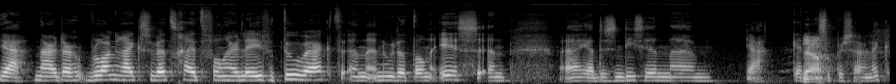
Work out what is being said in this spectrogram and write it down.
ja, naar de belangrijkste wedstrijd van haar leven toewerkt. En, en hoe dat dan is. En eh, ja, dus in die zin ehm, ja, ken Ja. ik ze persoonlijk.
